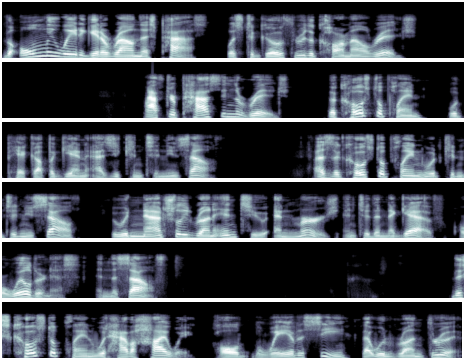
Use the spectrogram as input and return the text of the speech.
The only way to get around this pass was to go through the Carmel Ridge. After passing the ridge, the coastal plain would pick up again as you continued south. As the coastal plain would continue south, it would naturally run into and merge into the Negev, or wilderness, in the south. This coastal plain would have a highway called the Way of the Sea that would run through it,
